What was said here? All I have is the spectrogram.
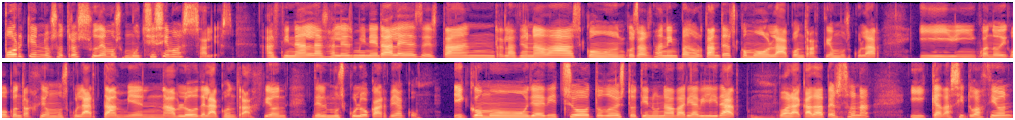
porque nosotros sudemos muchísimas sales. Al final las sales minerales están relacionadas con cosas tan importantes como la contracción muscular. Y cuando digo contracción muscular también hablo de la contracción del músculo cardíaco. Y como ya he dicho, todo esto tiene una variabilidad para cada persona y cada situación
